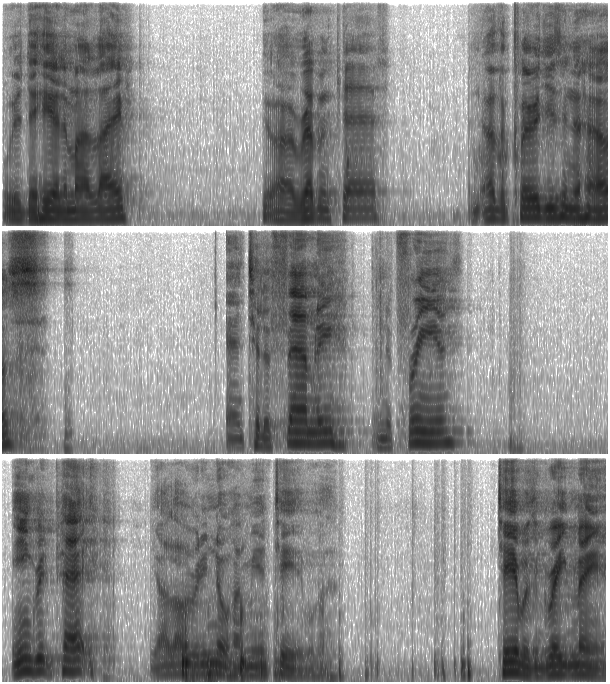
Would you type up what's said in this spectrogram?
who is the head of my life, to our Reverend Cash and other clergies in the house, and to the family and the friends. Ingrid Pat, y'all already know how me and Ted was. Ted was a great man.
